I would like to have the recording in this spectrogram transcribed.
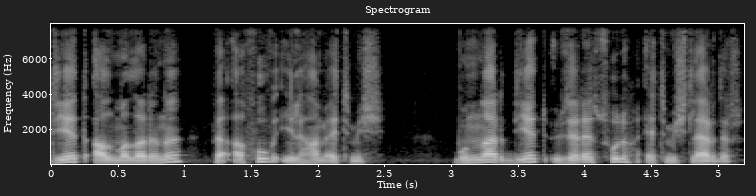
diyet almalarını ve afuv ilham etmiş. Bunlar diyet üzere sulh etmişlerdir.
